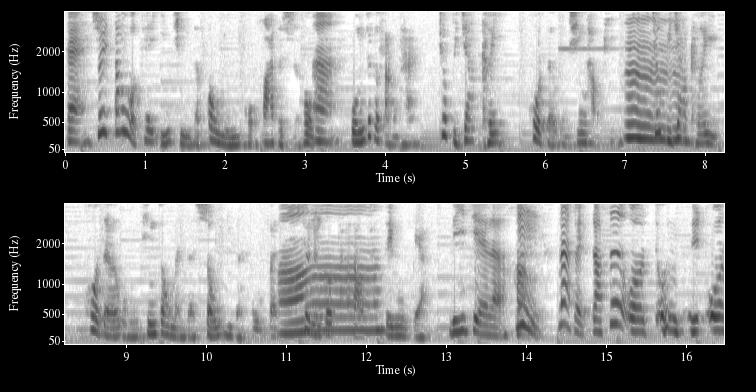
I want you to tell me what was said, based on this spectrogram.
对，所以当我可以引起你的共鸣火花的时候，嗯，我们这个访谈就比较可以获得五星好评，嗯，就比较可以。获得我们听众们的收益的部分，哦、就能够达到团队目标。理解了，嗯，那对。老师，我我我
